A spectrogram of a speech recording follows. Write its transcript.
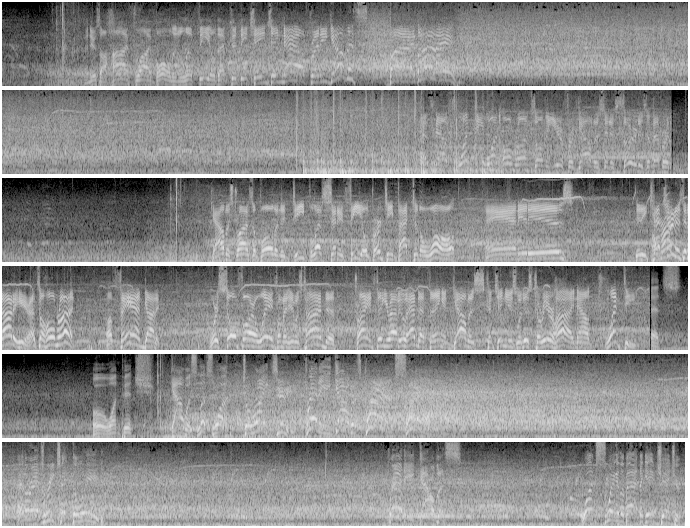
And there's a high fly ball into left field. That could be changing now. Freddy Galvis. Bye-bye. That's now 21 home runs on the year for Galvis and his third as a member of the Galvis drives the ball into deep left center field. Berti back to the wall. And it is. Did he catch it? Is it out of here? That's a home run. A fan got it. We're so far away from it. It was time to try and figure out who had that thing. And Galvis continues with his career high now 20. That's oh one pitch. Galvis lifts one to right. Freddy Galvis grand slam. And the Reds retake the lead. Freddy Galvis. One swing of the bat and a game changer.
